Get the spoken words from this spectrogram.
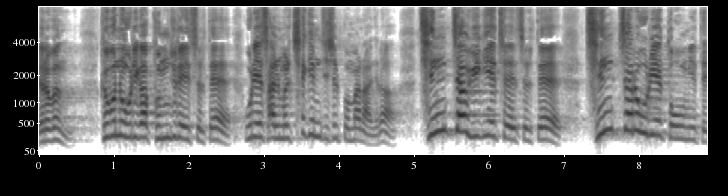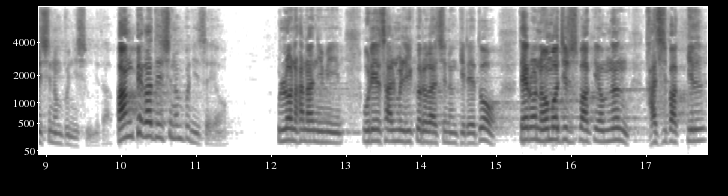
여러분, 그분은 우리가 굶주려 있을 때 우리의 삶을 책임지실 뿐만 아니라 진짜 위기에 처했을 때 진짜로 우리의 도움이 되시는 분이십니다. 방패가 되시는 분이세요. 물론 하나님이 우리의 삶을 이끌어 가시는 길에도 때로 넘어질 수밖에 없는 가시밭길,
